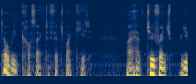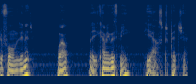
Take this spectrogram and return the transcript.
Tell the Cossack to fetch my kit. I have two French uniforms in it. Well, are you coming with me? he asked Petya.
